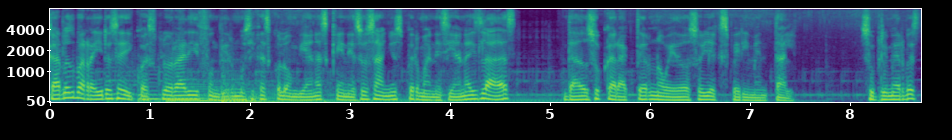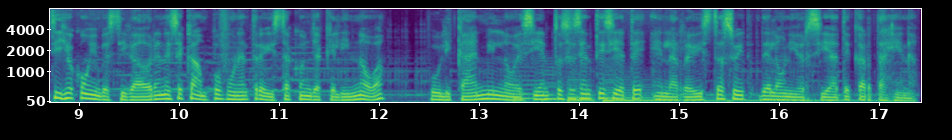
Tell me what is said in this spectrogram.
Carlos Barreiro se dedicó a explorar y difundir músicas colombianas que en esos años permanecían aisladas, dado su carácter novedoso y experimental. Su primer vestigio como investigador en ese campo fue una entrevista con Jacqueline Nova, publicada en 1967 en la revista Suite de la Universidad de Cartagena.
